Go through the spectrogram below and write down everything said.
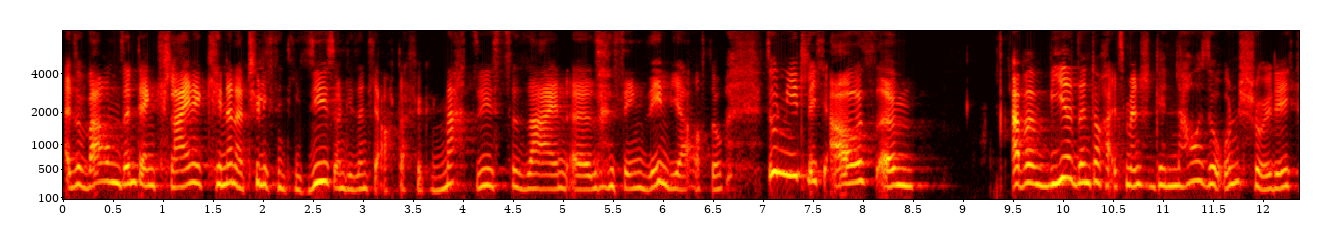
also warum sind denn kleine Kinder, natürlich sind die süß und die sind ja auch dafür gemacht, süß zu sein, äh, deswegen sehen die ja auch so, so niedlich aus. Ähm, aber wir sind doch als Menschen genauso unschuldig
